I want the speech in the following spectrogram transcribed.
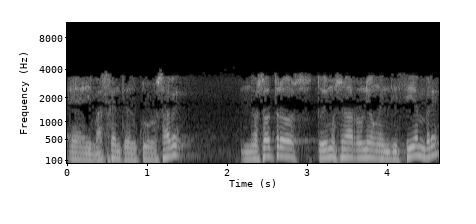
eh, y más gente del club lo sabe. Nosotros tuvimos una reunión en diciembre,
